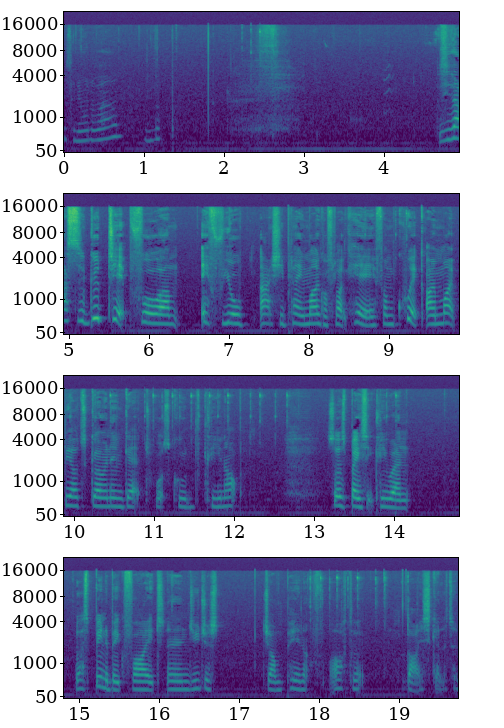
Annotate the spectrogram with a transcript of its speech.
is anyone around? Nope. See, that's a good tip for um if you're actually playing Minecraft like here. If I'm quick, I might be able to go in and get what's called clean up. So it's basically when there's been a big fight and you just jump in after it. Die skeleton.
